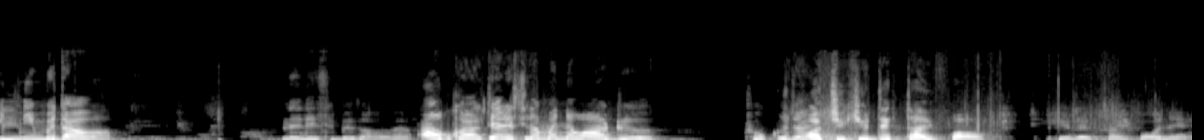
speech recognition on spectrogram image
Bildiğim bedava. Neredeyse bedava ya. Aa bu karakter eskiden bende vardı. Çok güzel. Aa çekirdek tayfa. Çekirdek sayfa o ne?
